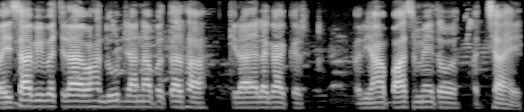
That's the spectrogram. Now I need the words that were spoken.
पैसा भी बच रहा है, वहाँ दूर जाना पड़ता था, किराया लगा कर और यहाँ पास में तो अच्छा है।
